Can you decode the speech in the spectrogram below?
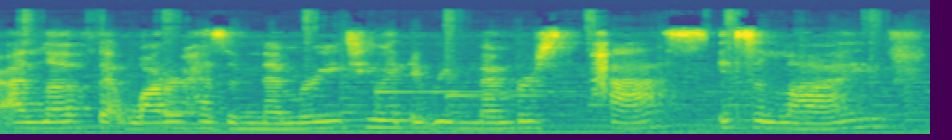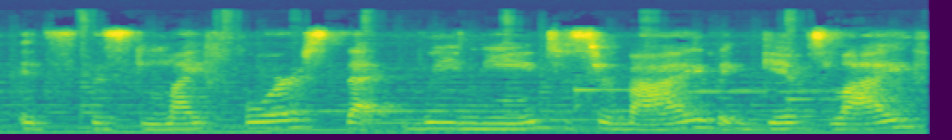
I love that water has a memory to it. It remembers the past. It's alive. It's this life force that we need to survive. It gives life.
